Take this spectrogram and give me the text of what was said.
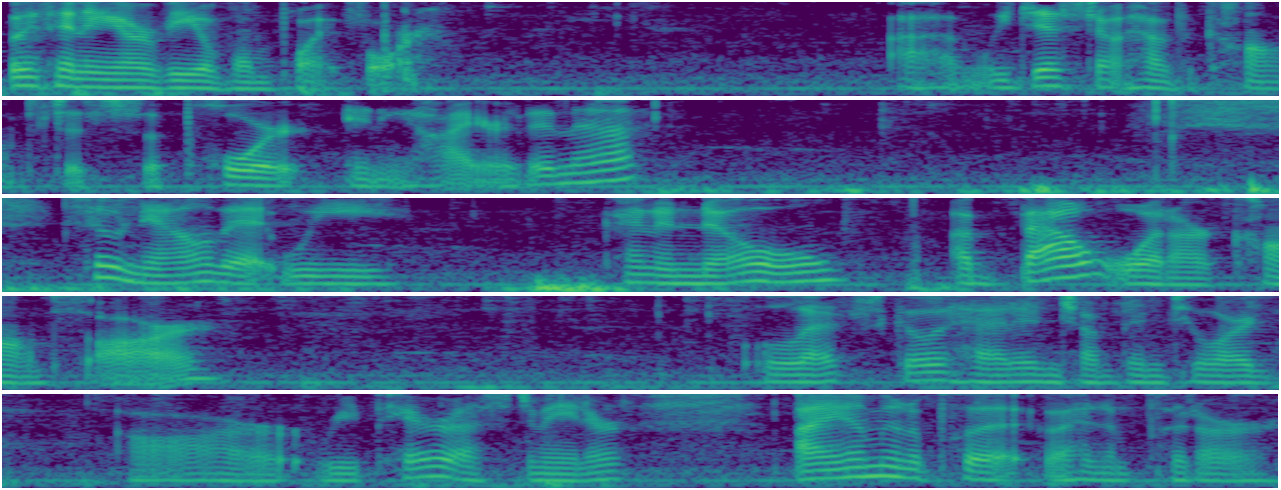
with an ARV of 1.4. Um, we just don't have the comps to support any higher than that. So now that we kind of know about what our comps are, let's go ahead and jump into our our repair estimator. I am going to put go ahead and put our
